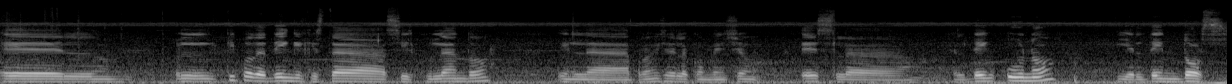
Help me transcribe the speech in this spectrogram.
el, el, tipo de dengue que está circulando en la provincia de la Convención es la, el DEN 1 y el DEN 2.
